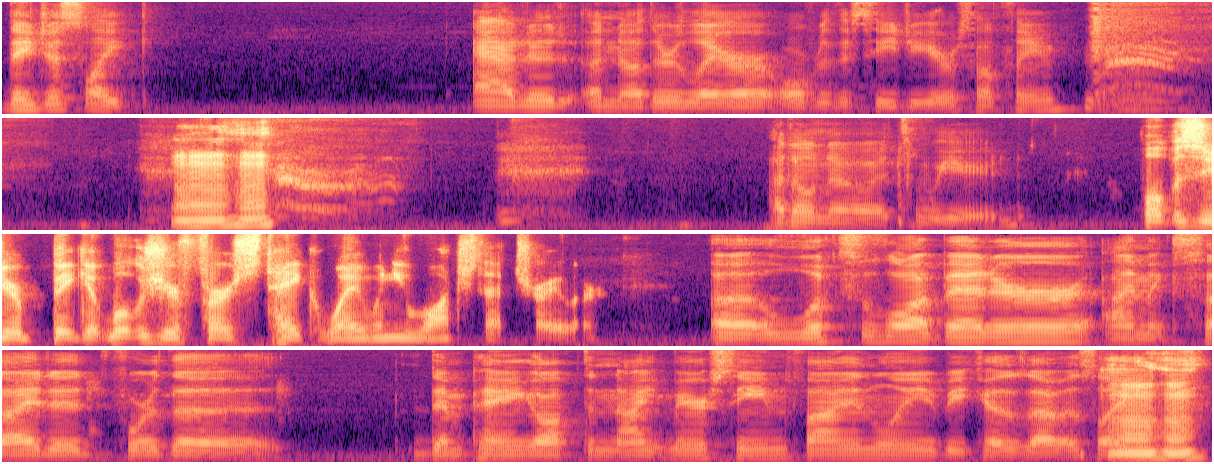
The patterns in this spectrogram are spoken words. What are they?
they just like added another layer over the CG or something. Mm-hmm. I don't know. It's weird. What was your big? What was your first takeaway when you watched that trailer? Uh, looks a lot better. I'm excited for the them paying off the nightmare scene finally because that was like Mhm.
